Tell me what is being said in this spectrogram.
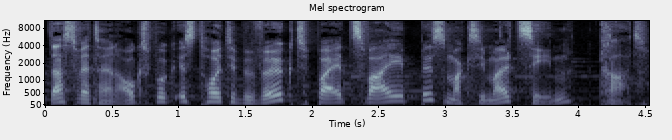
Das Wetter in Augsburg ist heute bewölkt bei 2 bis maximal 10 Grad.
